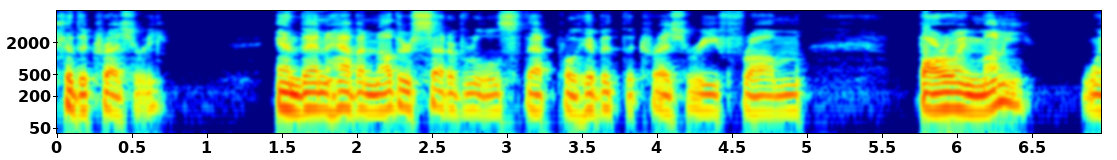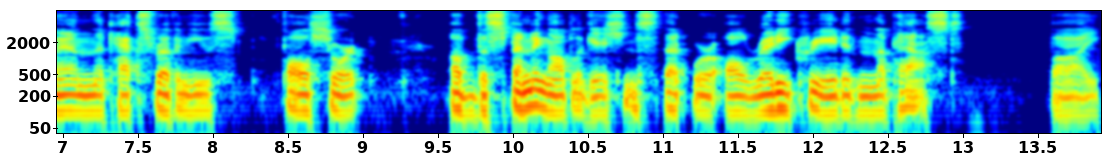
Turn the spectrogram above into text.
to the Treasury and then have another set of rules that prohibit the Treasury from borrowing money when the tax revenues fall short of the spending obligations that were already created in the past by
